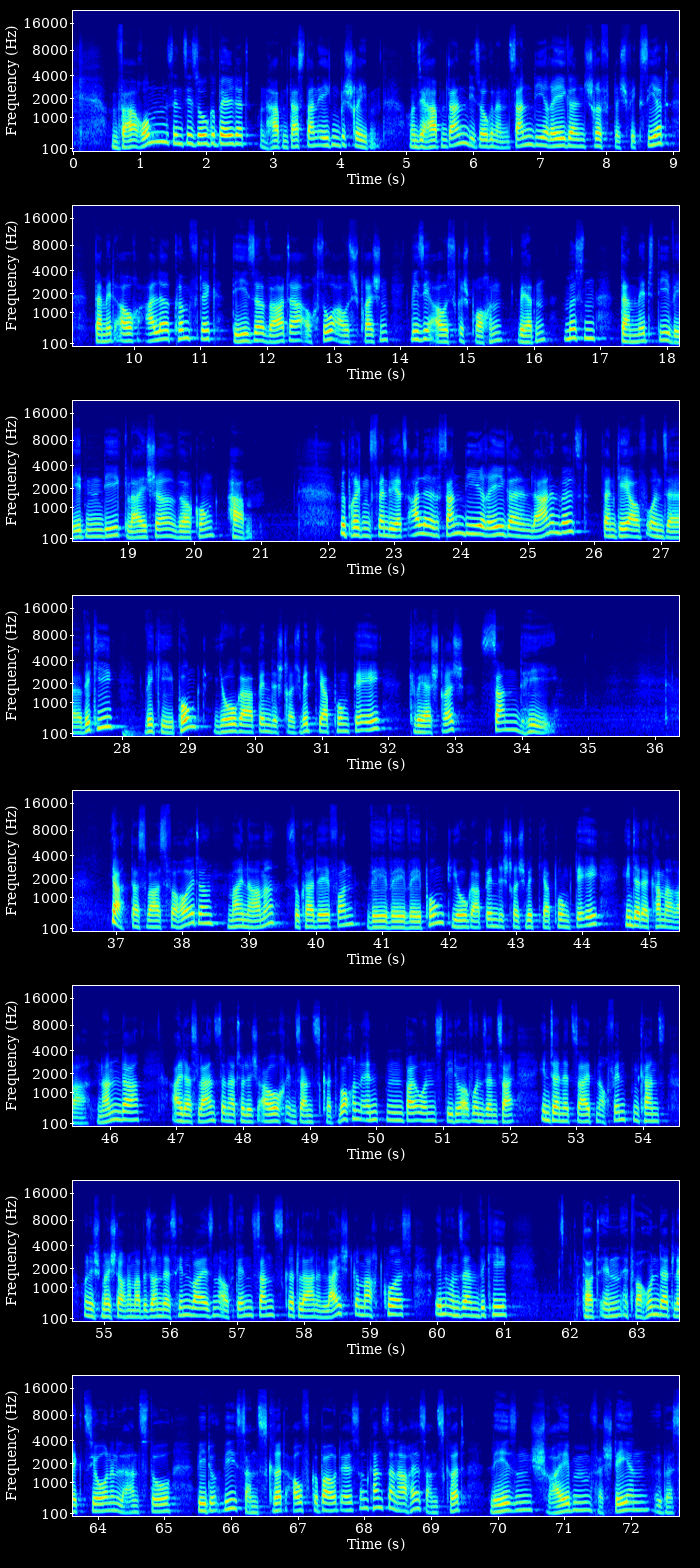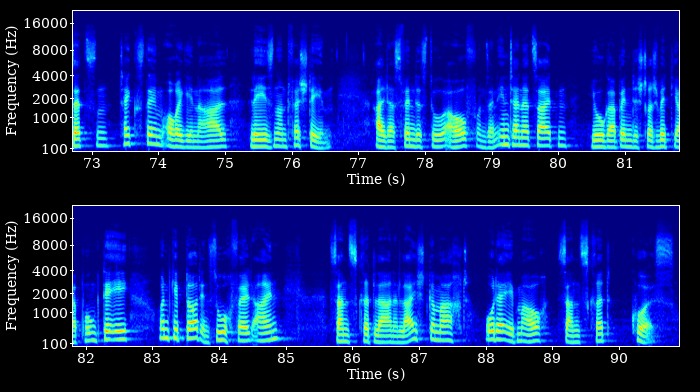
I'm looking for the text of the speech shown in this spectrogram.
warum sind sie so gebildet und haben das dann eben beschrieben. Und sie haben dann die sogenannten Sandhi-Regeln schriftlich fixiert, damit auch alle künftig diese Wörter auch so aussprechen, wie sie ausgesprochen werden müssen, damit die Veden die gleiche Wirkung haben. Übrigens, wenn du jetzt alle Sandhi-Regeln lernen willst, dann geh auf unser Wiki wiki.yoga-vidya.de Sandhi. Ja, das war's für heute. Mein Name Sukadev von www.yoga-vidya.de hinter der Kamera Nanda. All das lernst du natürlich auch in Sanskrit-Wochenenden bei uns, die du auf unseren Internetseiten auch finden kannst. Und ich möchte auch nochmal besonders hinweisen auf den Sanskrit-Lernen leicht gemacht Kurs in unserem Wiki. Dort in etwa 100 Lektionen lernst du, wie, du, wie Sanskrit aufgebaut ist und kannst dann nachher Sanskrit lesen, schreiben, verstehen, übersetzen, Texte im Original lesen und verstehen. All das findest du auf unseren Internetseiten yoga-vidya.de und gib dort ins Suchfeld ein Sanskrit lernen leicht gemacht oder eben auch Sanskrit Kurs.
